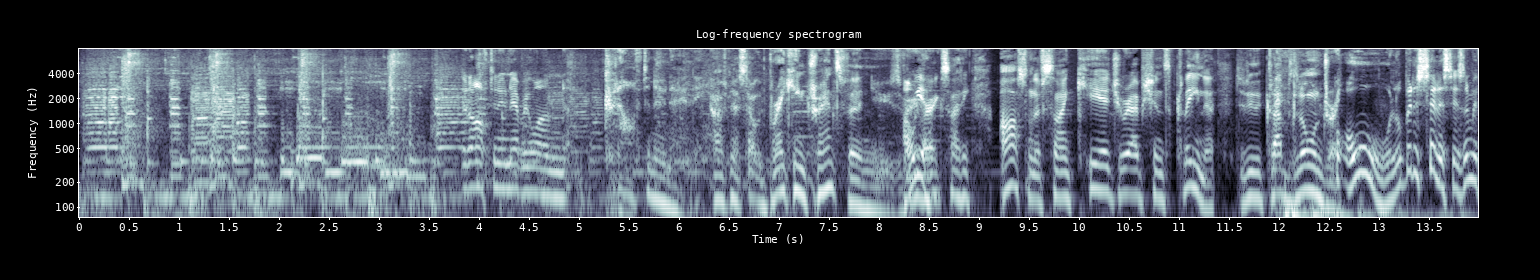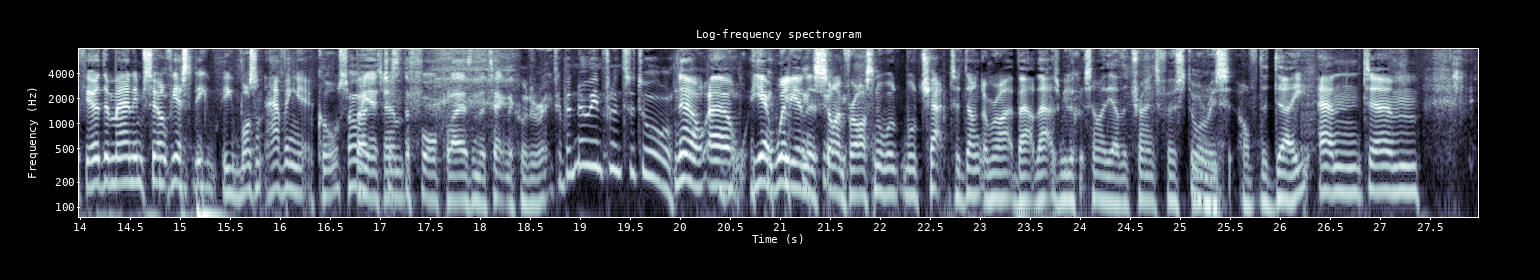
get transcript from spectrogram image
Good afternoon, everyone. Good afternoon, Andy. I was going to start with breaking transfer news. Very, Oh, yeah. very exciting. Arsenal have signed Kia Joorabchian's cleaner to do the club's laundry. Oh, a little bit of cynicism. If you heard the man himself yesterday, he wasn't having it, of course. Oh, but, yeah, just um, the four players and the technical director, but no influence at all. Now, uh, yeah, Willian has signed for Arsenal. We'll, we'll chat to Duncan Wright about that as we look at some of the other transfer stories of the day. And um,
